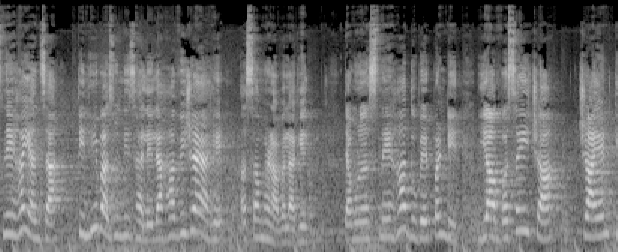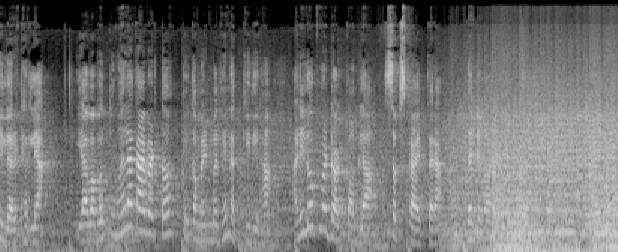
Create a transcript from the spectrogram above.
स्नेहा यांचा तिन्ही बाजूंनी झालेला हा विजय आहे असं म्हणावं लागेल. त्यामुळं स्नेहा दुबे पंडित या वसईच्या जायंट किलर ठरल्या. याबाबत तुम्हाला काय वाटतं ते कमेंटमध्ये नक्की लिहा आणि लोकमत डॉट कॉमला सबस्क्राईब करा. धन्यवाद.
